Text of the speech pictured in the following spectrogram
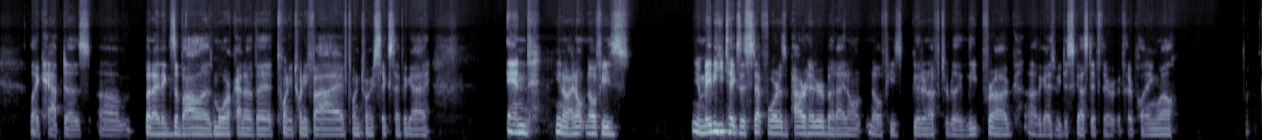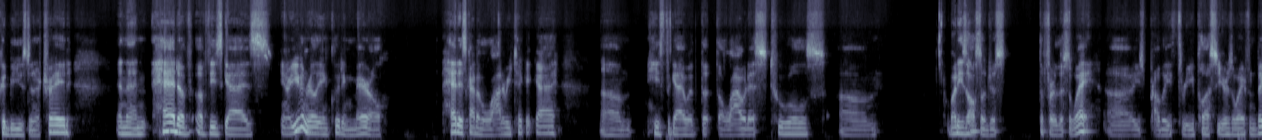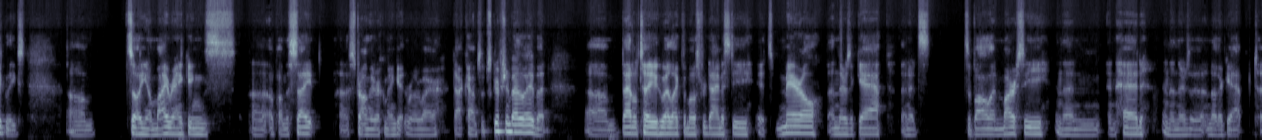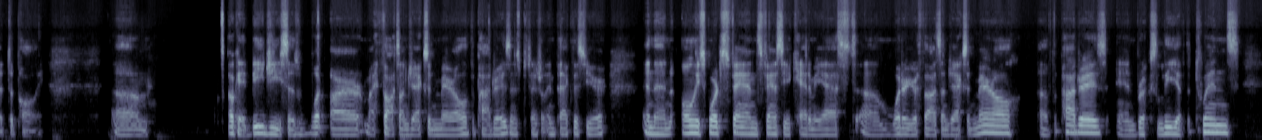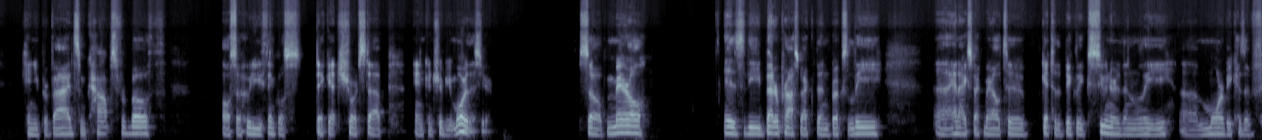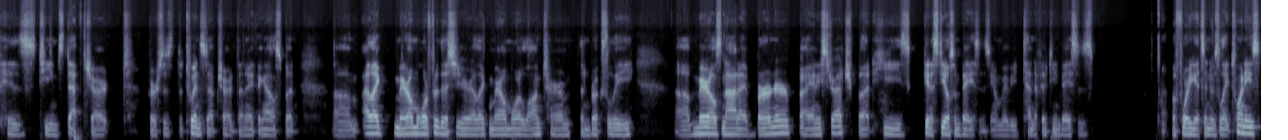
like Happ does. Um, but I think Zavala is more kind of a 2025, 2026 type of guy. And, you know, I don't know if he's, you know, maybe he takes a step forward as a power hitter, but I don't know if he's good enough to really leapfrog uh, the guys we discussed if they're if they're playing well. Could be used in a trade. And then head of of these guys, you know, even really including Merrill, head is kind of the lottery ticket guy. Um, he's the guy with the, the loudest tools, um, but he's also just the furthest away. Uh, he's probably three plus years away from the big leagues. Um, so, you know, my rankings uh, up on the site, uh, strongly recommend getting rotowire.com subscription, by the way, but um, that'll tell you who I like the most for Dynasty. It's Merrill, then there's a gap, then it's Zavala and Marsee, and then and Head, and then there's a, another gap to, to Pauley. Um, okay, BG says, What are my thoughts on Jackson Merrill of the Padres and his potential impact this year? And then Only Sports Fans Fantasy Academy asked, um, What are your thoughts on Jackson Merrill of the Padres and Brooks Lee of the Twins? Can you provide some comps for both? Also, who do you think will stick at shortstop and contribute more this year? So Merrill is the better prospect than Brooks Lee, uh, and I expect Merrill to get to the big league sooner than Lee, uh, more because of his team's depth chart versus the Twins depth chart than anything else. But um, I like Merrill more for this year. I like Merrill more long term than Brooks Lee. Uh, Merrill's not a burner by any stretch, but he's going to steal some bases, you know, maybe 10 to 15 bases before he gets into his late 20s.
